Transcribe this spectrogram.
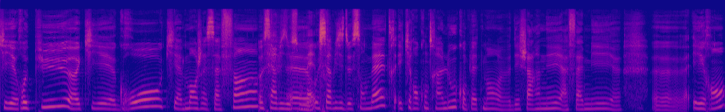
qui est repu, euh, qui est gros, qui mange à sa faim. Au service de son euh, maître. Au service de son maître, et qui rencontre un loup complètement euh, décharné, affamé, errant.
